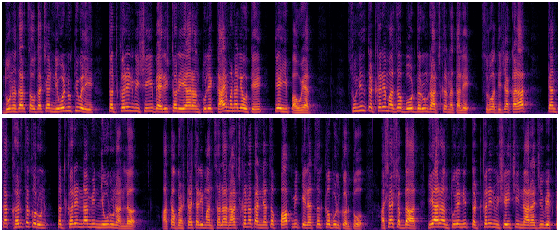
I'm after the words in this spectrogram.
दोन हजार चौदाच्या निवडणुकीवेळी तटकरेंविषयी बॅरिस्टर ए आर अंतुले काय म्हणाले होते तेही पाहूयात. सुनील तटकरे माझं बोट धरून राजकारणात आले. सुरुवातीच्या काळात त्यांचा खर्च करून तटकरेंना मी निवडून आणलं. आता भ्रष्टाचारी माणसाला राजकारणात आणण्याचं पाप मी केल्याचं कबूल करतो. अशा शब्दात ए आर अंतुलेंनी तटकरेंविषयीची नाराजी व्यक्त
